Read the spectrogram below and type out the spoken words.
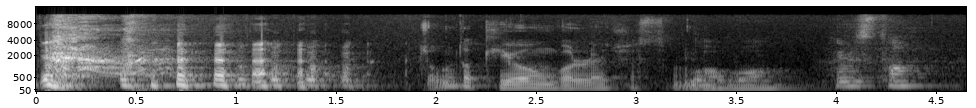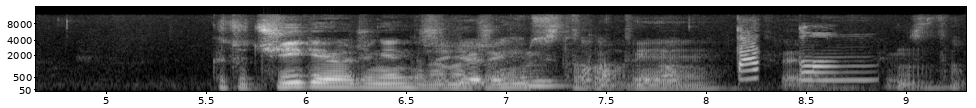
좀더 귀여운 걸로 해주셨습니다. 뭐 뭐 햄스터? 그쵸 쥐 계열 중엔 그나마 계열 좀 햄스터 같은 거? 예. 그래요 햄스터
